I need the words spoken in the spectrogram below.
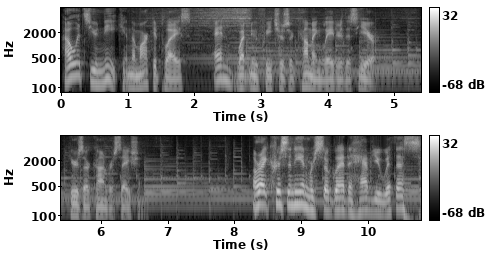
how it's unique in the marketplace, and what new features are coming later this year. Here's our conversation. All right, Chris and Ian, we're so glad to have you with us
